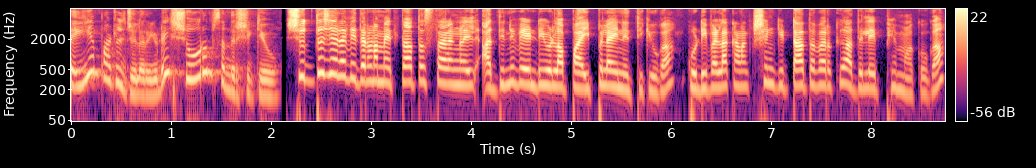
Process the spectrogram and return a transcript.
തെയ്യംപാട്ടിൽ ജ്വല്ലറിയുടെ ഷോറൂം സന്ദർശിക്കൂ. ശുദ്ധജല വിതരണം എത്താത്ത സ്ഥലങ്ങളിൽ അതിനുവേണ്ടിയുള്ള പൈപ്പ് ലൈൻ എത്തിക്കുക കുടിവെള്ള കണക്ഷൻ കിട്ടാത്തവർക്ക് അത് ലഭ്യമാക്കുക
